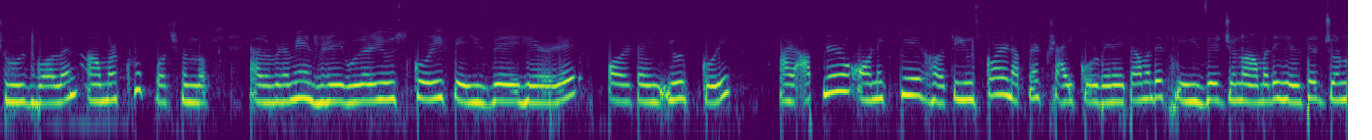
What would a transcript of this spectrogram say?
জুস বলেন, আমার খুব পছন্দ। অ্যালোভেরা আমি রেগুলার ইউজ করি ফেসে হেয়ারে অল টাইম ইউজ করি। আর আপনারা অনেকে হয়তো ইউজ করেন, আপনারা ট্রাই করবেন। এটা আমাদের ফেসের জন্য, আমাদের হেলথের জন্য,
